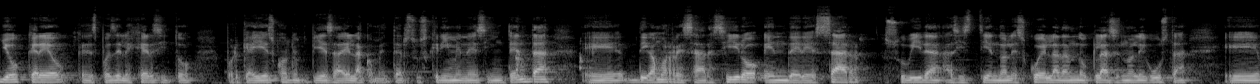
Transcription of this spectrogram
Yo creo que después del ejército porque ahí es cuando empieza él a cometer sus crímenes, intenta, eh, digamos, resarcir o enderezar su vida asistiendo a la escuela, dando clases, no le gusta, eh,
